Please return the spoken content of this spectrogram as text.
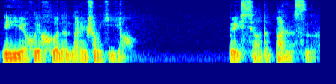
你也会和那男生一样，被吓得半死。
